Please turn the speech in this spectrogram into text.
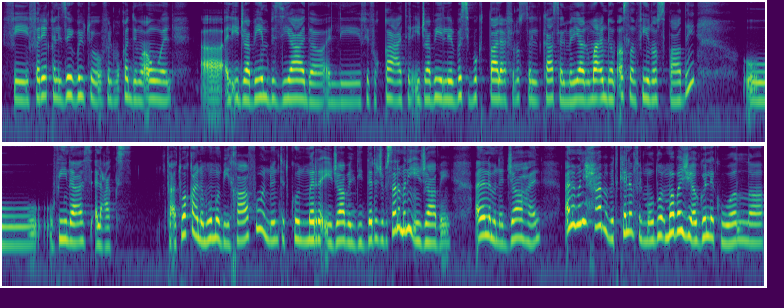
في فريق اللي زي قلته في المقدمة أول آه الإيجابيين بزيادة اللي في فقاعة الإيجابية اللي بس بوقت طالع في نص الكاس المليان وما عندهم أصلا في نص فاضي. و... وفي ناس العكس. فأتوقع إنهم هم بيخافوا إنه أنت تكون مرة إيجابي لدي الدرجة بس أنا ماني إيجابي. أنا لما أتجاهل أنا ماني حابة أتكلم في الموضوع. ما بجي أقول لك والله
